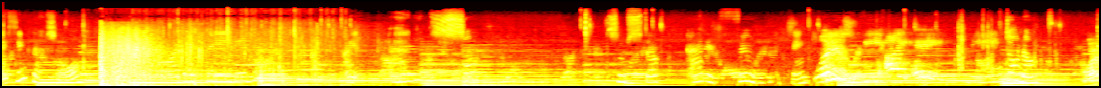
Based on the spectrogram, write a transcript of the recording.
I think that's all. some stuff added food, I think. What does VIA mean? Don't know. What?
